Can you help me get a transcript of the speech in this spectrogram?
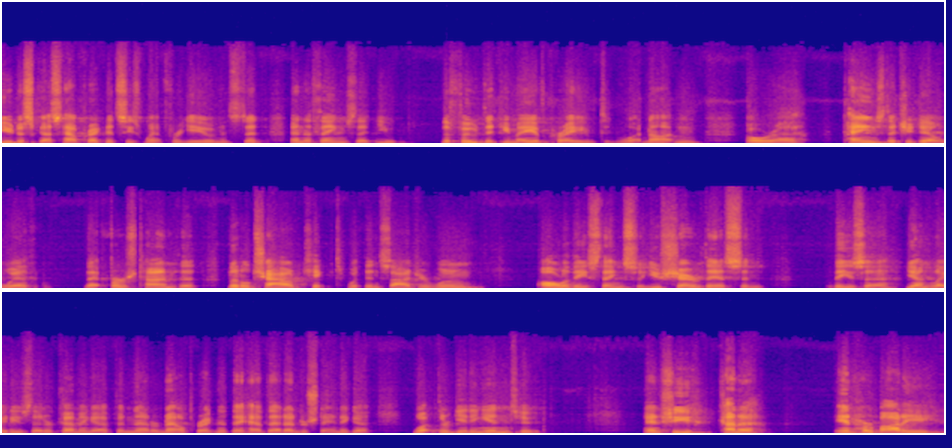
you discuss how pregnancies went for you and instead and the things that you the food that you may have craved and whatnot and or uh, pains that you dealt with that first time the little child kicked with inside your womb, all of these things. So you share this, and these uh, young ladies that are coming up and that are now pregnant, they have that understanding of what they're getting into. And she kind of, in her body,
